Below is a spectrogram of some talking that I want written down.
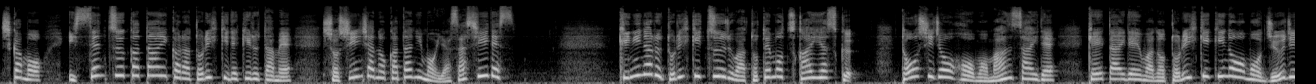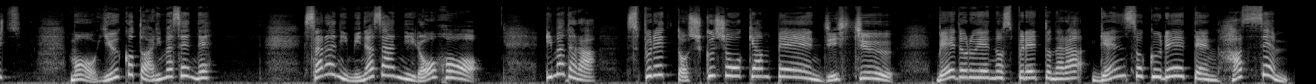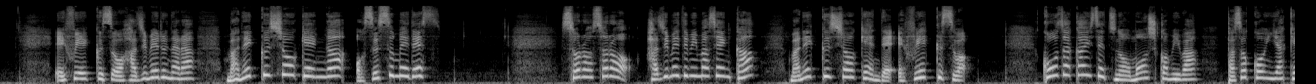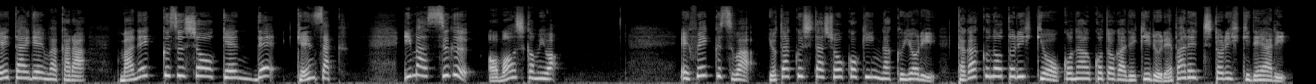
しかも1銭通貨単位から取引できるため、初心者の方にも優しいです。気になる取引ツールはとても使いやすく、投資情報も満載で、携帯電話の取引機能も充実。もう言うことありませんね。さらに皆さんに朗報。今なら、スプレッド縮小キャンペーン実施中。米ドル円のスプレッドなら原則0.8銭。FX を始めるならマネックス証券がおすすめです。そろそろ始めてみませんか？マネックス証券で FX を。口座開設のお申し込みはパソコンや携帯電話からマネックス証券で検索。今すぐお申し込みを。FX は予託した証拠金額より多額の取引を行うことができるレバレッジ取引であり、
